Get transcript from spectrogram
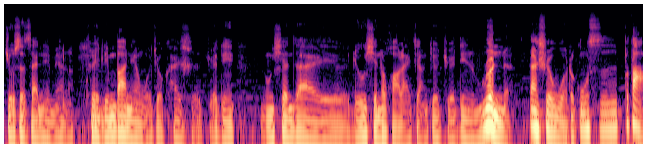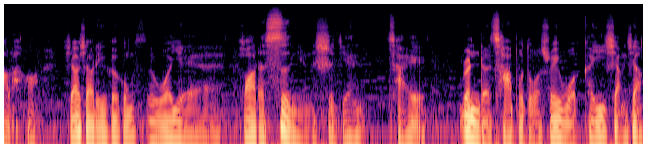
就是在那边了。所以零八年我就开始决定，用现在流行的话来讲，就决定润了。但是我的公司不大了哈，小小的一个公司，我也花了四年的时间才润的差不多，所以我可以想象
